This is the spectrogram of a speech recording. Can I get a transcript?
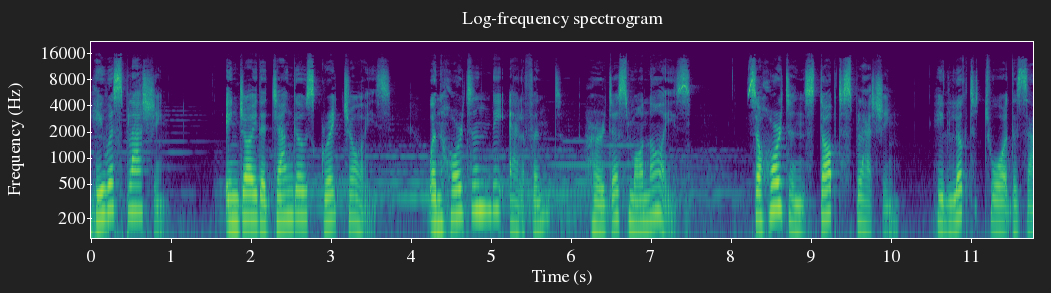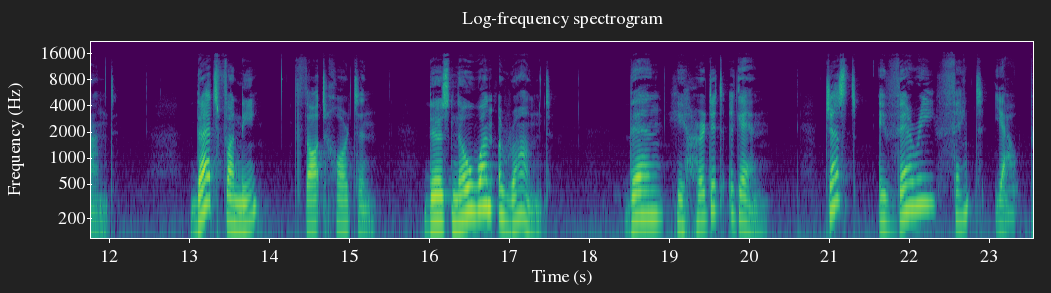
he was splashing, enjoying the jungle's great joys, when Horton the elephant heard a small noise. So Horton stopped splashing. He looked toward the sound. That's funny, thought Horton. There's no one around. Then he heard it again. Just a very faint yelp,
